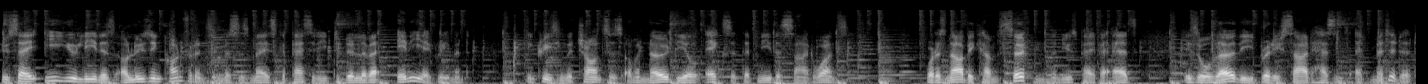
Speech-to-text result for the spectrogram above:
who say EU leaders are losing confidence in Mrs May's capacity to deliver any agreement, increasing the chances of a no deal exit that neither side wants. What has now become certain, the newspaper adds, is although the British side hasn't admitted it,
